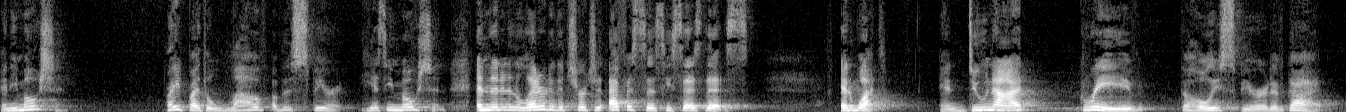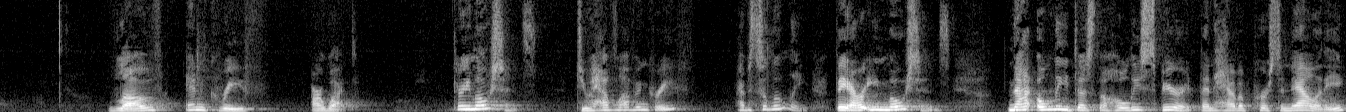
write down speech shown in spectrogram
An emotion. Right? By the love of the Spirit. He has emotion. And then in the letter to the church at Ephesus, he says this. And what? and do not grieve the Holy Spirit of God. Love and grief are what? They're emotions. Do you have love and grief? Absolutely. They are emotions. Not only does the Holy Spirit then have a personality,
